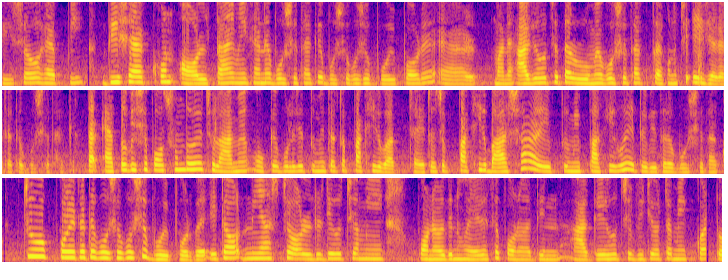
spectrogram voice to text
দিশাও হ্যাপি দিশা এখন অল টাইম এখানে বসে থাকে, বসে বসে বই পড়ে আর মানে আগে হচ্ছে তার রুমে বসে থাকতো, এখন হচ্ছে এই জায়গাটাতে বসে থাকে। তার এত বেশি পছন্দ হয়েছিল, আমি ওকে বলি যে, তুমি তো একটা পাখির বাচ্চা, এটা হচ্ছে পাখির বাসা আর তুমি পাখি হয়ে এটার ভিতরে বসে থাকো। চুপ করে এটাতে বসে বসে বই পড়বে। এটা নিয়ে আসছে অলরেডি হচ্ছে আমি পনেরো দিন হয়ে গেছে, পনেরো দিন আগে হচ্ছে ভিডিওটা মেক কর তো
